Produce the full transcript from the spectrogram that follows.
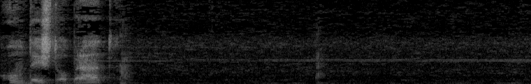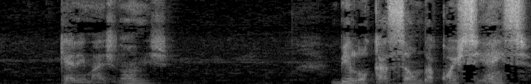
ou desdobrado. Querem mais nomes? Bilocação da consciência,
